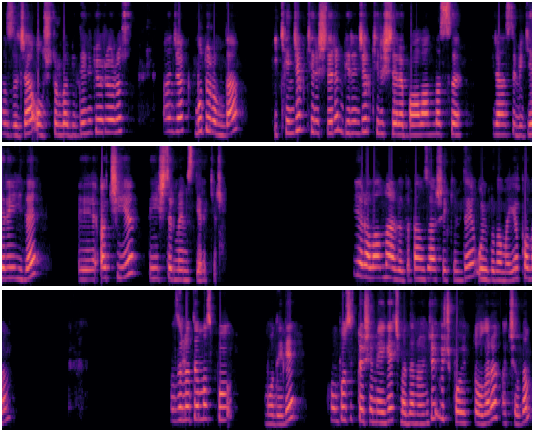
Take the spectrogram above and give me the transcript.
hızlıca oluşturulabildiğini görüyoruz. Ancak bu durumda ikincil kirişlerin birincil kirişlere bağlanması prensibi gereğiyle e, açıyı değiştirmemiz gerekir. Diğer alanlarda da benzer şekilde uygulama yapalım. Hazırladığımız bu modeli kompozit döşemeye geçmeden önce 3 boyutlu olarak açalım.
